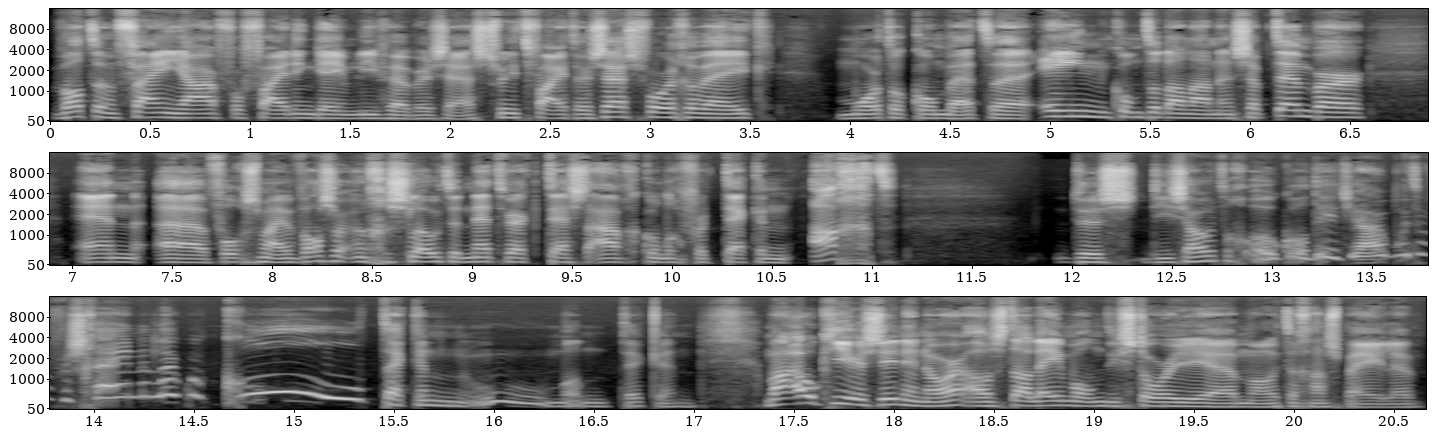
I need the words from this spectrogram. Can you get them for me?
wat een fijn jaar voor fighting game liefhebbers. Hè. Street Fighter 6 vorige week. Mortal Kombat 1 komt er dan aan in september. En uh, volgens mij was er een gesloten netwerktest aangekondigd voor Tekken 8. Dus die zou toch ook al dit jaar moeten verschijnen? Lijkt me cool. Tekken. Oeh, man, Tekken. Maar ook hier zin in hoor. Als het alleen maar om die story mode te gaan spelen.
